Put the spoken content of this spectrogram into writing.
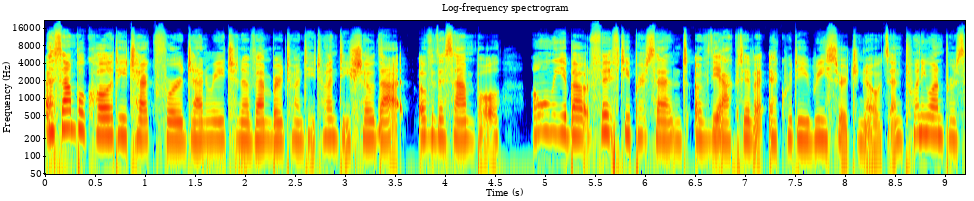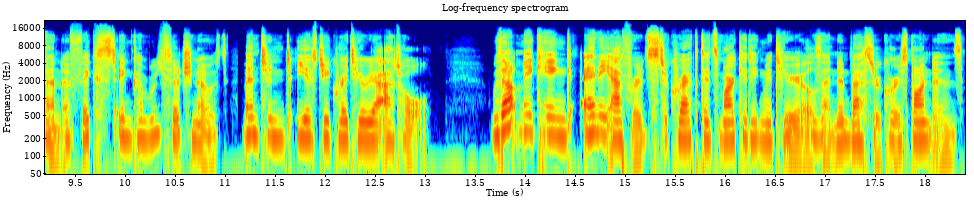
A sample quality check for January to November 2020 showed that, of the sample, only about 50% of the active equity research notes and 21% of fixed income research notes mentioned ESG criteria at all. Without making any efforts to correct its marketing materials and investor correspondence,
